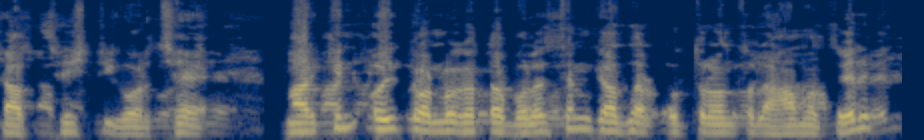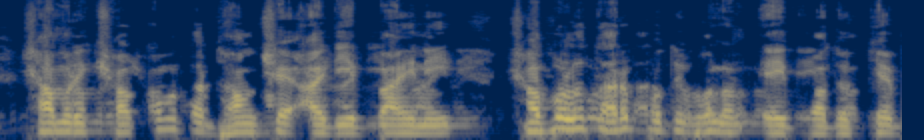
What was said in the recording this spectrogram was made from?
চাপ সৃষ্টি করছে। মার্কিন ওই কর্মকর্তা বলেছেন গাজার উত্তর অঞ্চলে হামাসের সামরিক সক্ষমতা ধ্বংসে আইডিএফ বাহিনী সফলতার প্রতিফলন এই পদক্ষেপ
